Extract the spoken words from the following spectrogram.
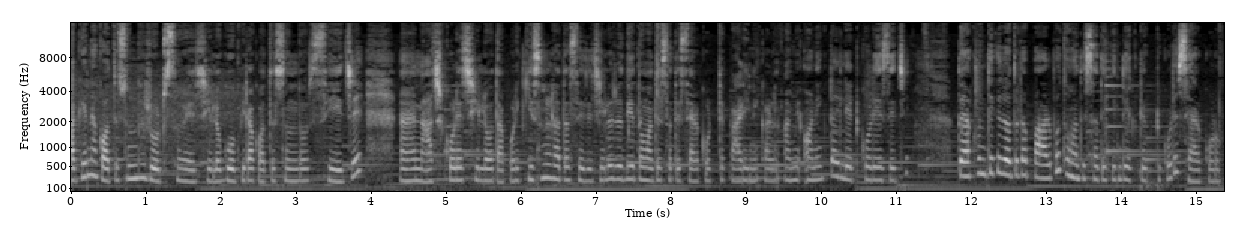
আগে না কত সুন্দর রোড শো হয়েছিল, গোপীরা কত সুন্দর সেজে নাচ করেছিল, তারপরে কৃষ্ণ রাধা সেজেছিল, যদিও তোমাদের সাথে শেয়ার করতে পারিনি, কারণ আমি অনেকটাই লেট করে এসেছি তো এখন থেকে যতটা পারব তোমাদের সাথে কিন্তু একটু একটু করে শেয়ার করব।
